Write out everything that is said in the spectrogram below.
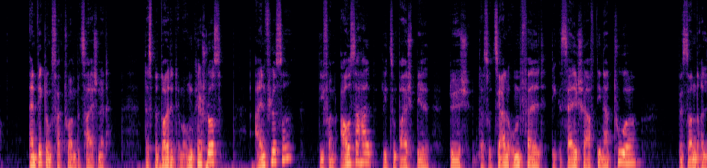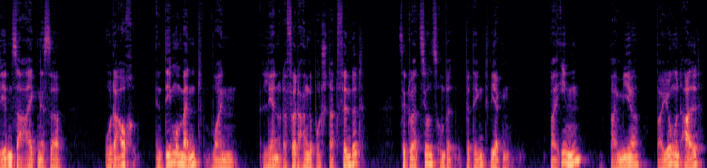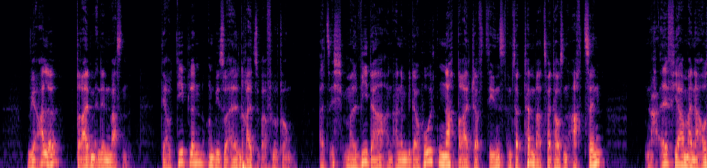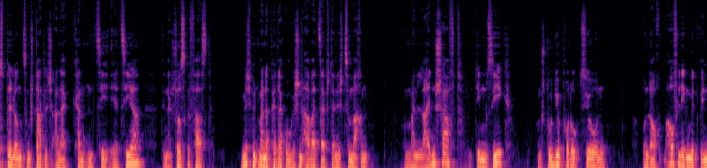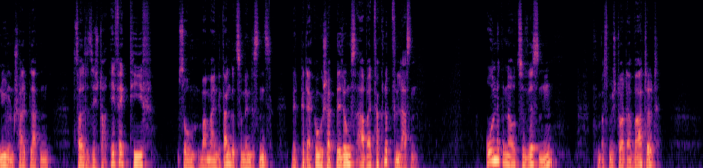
Entwicklungsfaktoren bezeichnet. Das bedeutet im Umkehrschluss Einflüsse, die von außerhalb, wie zum Beispiel durch das soziale Umfeld, die Gesellschaft, die Natur, besondere Lebensereignisse oder auch in dem Moment, wo ein Lern- oder Förderangebot stattfindet, situationsunbedingt wirken. Bei Ihnen bei mir, bei Jung und Alt, wir alle treiben in den Massen, der audiblen und visuellen Reizüberflutung. Als ich mal wieder an einem wiederholten Nachtbereitschaftsdienst im September 2018 nach elf Jahren meiner Ausbildung zum staatlich anerkannten Erzieher den Entschluss gefasst, mich mit meiner pädagogischen Arbeit selbstständig zu machen und meine Leidenschaft, die Musik und Studioproduktion und auch Auflegen mit Vinyl und Schallplatten sollte sich doch effektiv, so war mein Gedanke zumindest, mit pädagogischer Bildungsarbeit verknüpfen lassen. Ohne genau zu wissen, was mich dort erwartet,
